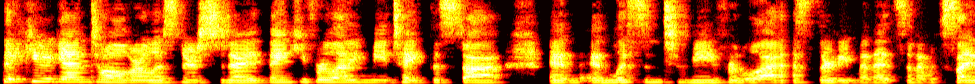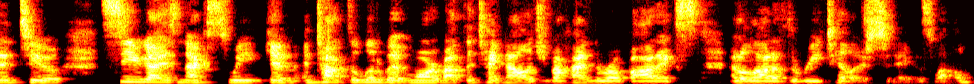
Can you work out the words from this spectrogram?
Thank you again to all of our listeners today. Thank you for letting me take the dot and, and listen to me for the last 30 minutes. And I'm excited to see you guys next week and, and talk a little bit more about the technology behind the robotics at a lot of the retailers today as well.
